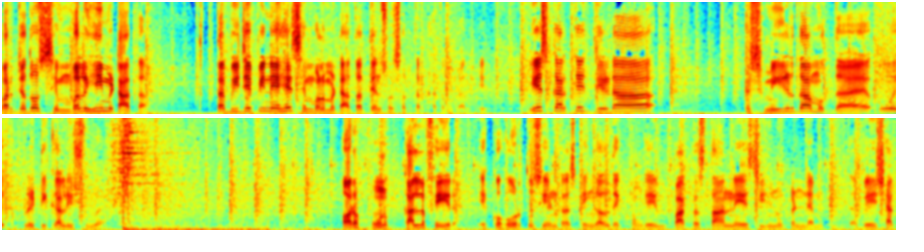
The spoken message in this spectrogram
ਪਰ ਜਦੋਂ ਸਿੰਬਲ ਹੀ ਮਿਟਾਤਾ ਤਾਂ ਬੀਜੇਪੀ ਨੇ ਇਹ ਸਿੰਬਲ ਮਿਟਾਤਾ 370 ਖਤਮ ਕਰਕੇ। ਇਸ ਕਰਕੇ ਜਿਹੜਾ ਕਸ਼ਮੀਰ ਦਾ ਮੁੱਦਾ ਹੈ ਉਹ ਇੱਕ ਪੋਲੀਟੀਕਲ ਇਸ਼ੂ ਹੈ। ਔਰ ਹੁਣ ਕੱਲ ਫੇਰ ਇੱਕ ਹੋਰ ਤੁਸੀਂ ਇੰਟਰਸਟਿੰਗ ਗੱਲ ਦੇਖੋਗੇ ਵੀ ਪਾਕਿਸਤਾਨ ਨੇ ਇਸ ਚੀਜ਼ ਨੂੰ ਕੰਡੈਮ ਕੀਤਾ। ਬੇਸ਼ੱਕ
